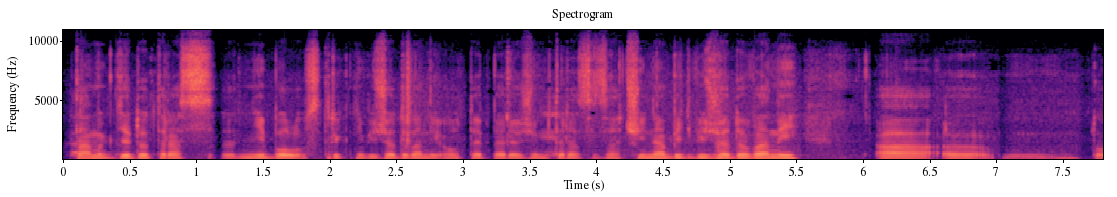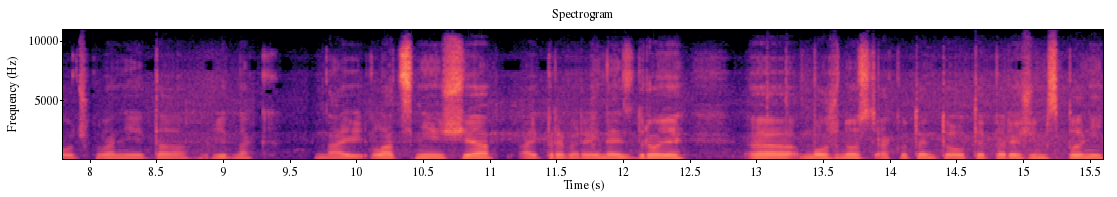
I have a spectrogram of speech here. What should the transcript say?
tam, kde doteraz nebol striktne vyžadovaný OTP režim, teraz začína byť vyžadovaný a e, to očkovanie je tá jednak najlacnejšia aj pre verejné zdroje e, možnosť, ako tento OTP režim splniť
